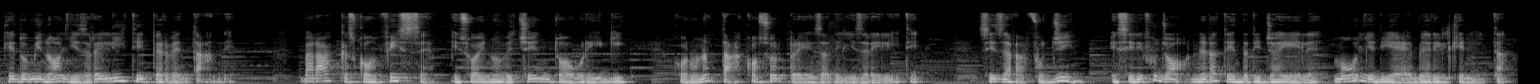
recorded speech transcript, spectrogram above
che dominò gli israeliti per vent'anni. Barak sconfisse i suoi 900 aurighi con un attacco a sorpresa degli israeliti. Sisara fuggì e si rifugiò nella tenda di Jaele, moglie di Eber il Kenita.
